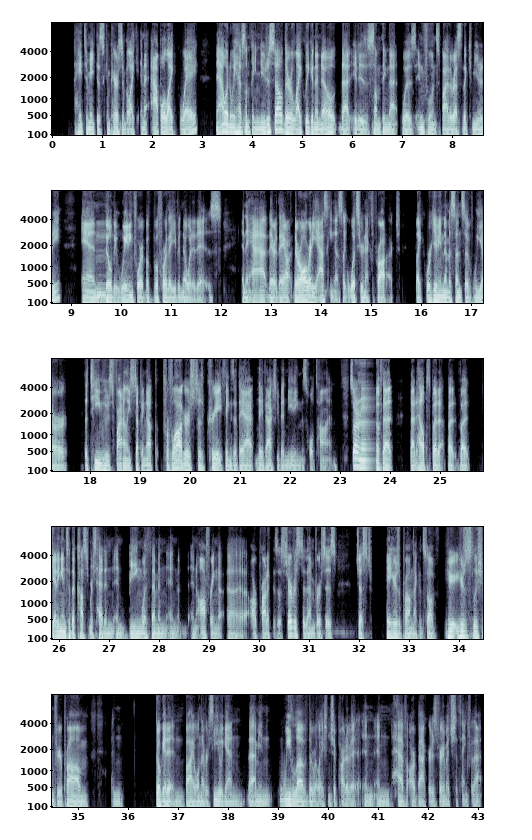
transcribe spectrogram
i hate to make this comparison but like in an apple like way now when we have something new to sell they're likely going to know that it is something that was influenced by the rest of the community and mm. they'll be waiting for it but before they even know what it is and they have they're they are they're already asking us like what's your next product like we're giving them a sense of we are the team who's finally stepping up for vloggers to create things that they they've actually been needing this whole time. So i don't know if that that helps but but but getting into the customer's head and, and being with them and and, and offering uh, our product as a service to them versus just hey here's a problem that can solve Here, here's a solution for your problem and go get it and buy we'll never see you again. I mean we love the relationship part of it and and have our backers very much to thank for that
